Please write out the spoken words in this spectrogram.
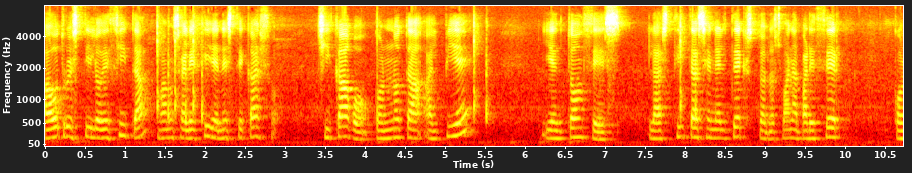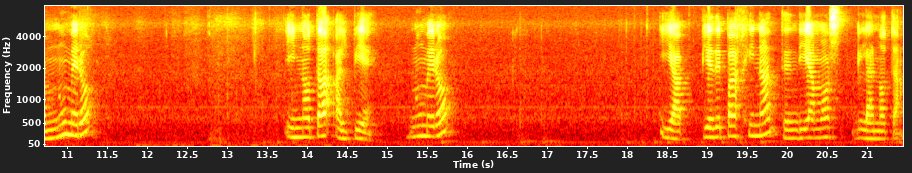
a otro estilo de cita, vamos a elegir en este caso Chicago con nota al pie y entonces las citas en el texto nos van a aparecer con número y nota al pie, número y a pie de página tendríamos la nota.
